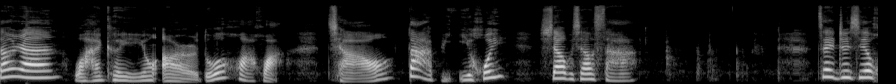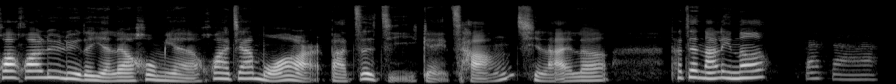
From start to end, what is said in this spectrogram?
当然，我还可以用耳朵画画。瞧，大笔一挥，潇不潇洒？在这些花花绿绿的颜料后面，画家摩尔把自己给藏起来了。他在哪里呢？爸爸，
